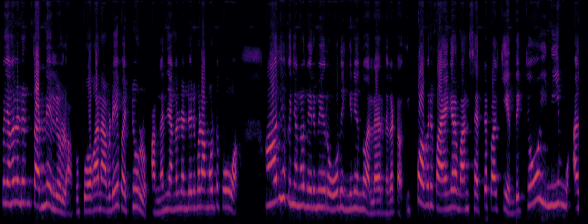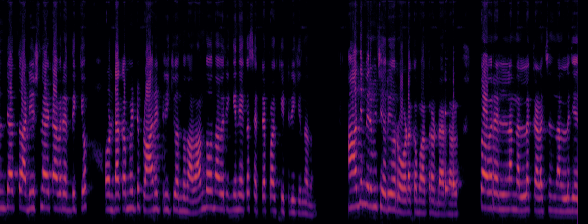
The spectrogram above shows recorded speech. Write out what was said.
അപ്പൊ ഞങ്ങൾ രണ്ടുപേരും തന്നെയല്ലേ ഉള്ളൂ. അപ്പൊ പോകാൻ അവിടെ പറ്റുള്ളൂ. അങ്ങനെ ഞങ്ങൾ രണ്ടുപേരും കൂടെ അങ്ങോട്ട് പോവുക ആദ്യമൊക്കെ ഞങ്ങൾ വരുമ്പോ ഈ റോഡ് ഇങ്ങനെയൊന്നും അല്ലായിരുന്നു കേട്ടോ. ഇപ്പൊ അവർ ഭയങ്കര വൺ സെറ്റപ്പ് ആക്കി എന്തൊക്കെയോ ഇനിയും അതിന്റെ അകത്ത് അഡീഷണൽ ആയിട്ട് അവർ എന്തൊക്കെയോ ഉണ്ടാക്കാൻ വേണ്ടി പ്ലാൻ ഇട്ടിരിക്കുവെന്നത് അതാന്ന് തോന്നുന്നു അവർ ഇങ്ങനെയൊക്കെ സെറ്റപ്പ് ആക്കി ഇട്ടിരിക്കുന്നത്. ആദ്യം വരുമ്പോൾ ചെറിയൊരു റോഡൊക്കെ മാത്രമേ ഉണ്ടായിരുന്നുള്ളൂ. ഇപ്പൊ അവരെല്ലാം നല്ല കിളച്ച് നല്ല ജെ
